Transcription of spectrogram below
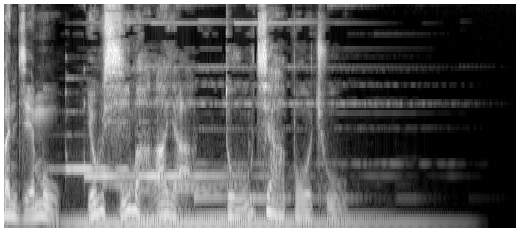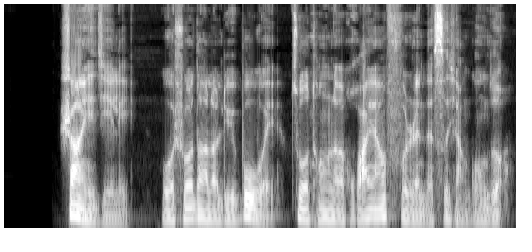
本节目由喜马拉雅独家播出。上一集里，我说到了吕不韦做通了华阳夫人的思想工作。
